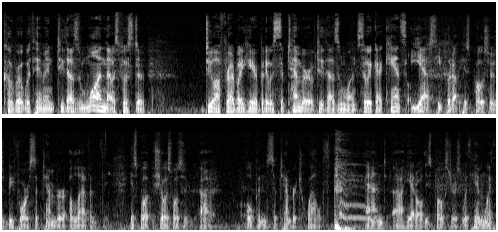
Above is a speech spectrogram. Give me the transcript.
co-wrote with him in 2001 that was supposed to do off Broadway here, but it was September of 2001, so it got canceled. Yes, he put up his posters before September 11th. His po- show was supposed to uh, open September 12th, and uh, he had all these posters with him with,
